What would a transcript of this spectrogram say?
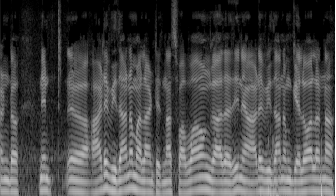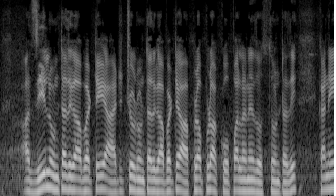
అండ్ నేను ఆడే విధానం అలాంటిది. నా స్వభావం కాదు అది. నేను ఆడే విధానం గెలవాలన్న ఆ జీల్ ఉంటుంది కాబట్టి యాటిట్యూడ్ ఉంటుంది కాబట్టి అప్పుడప్పుడు ఆ కోపాలు అనేది వస్తుంటుంది కానీ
